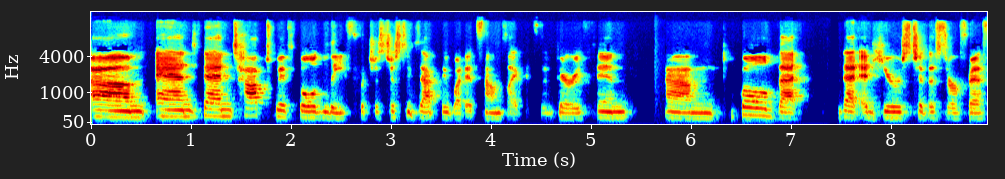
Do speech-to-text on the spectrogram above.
um, and then topped with gold leaf, which is just exactly what it sounds like. It's a very thin um, gold that, that adheres to the surface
